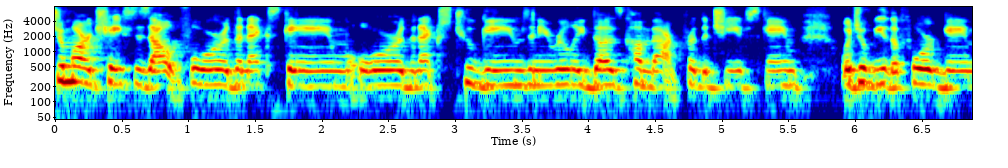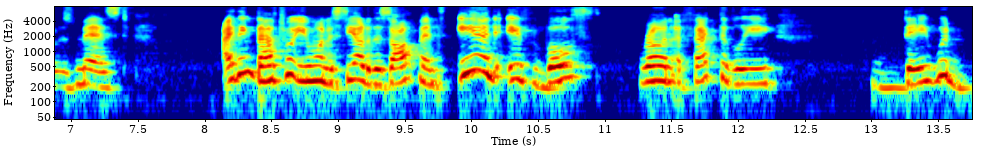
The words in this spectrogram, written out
Ja'Marr Chase is out for the next game or the next two games, and he really does come back for the Chiefs game, which will be the four games missed, I think that's what you want to see out of this offense. And if both run effectively, they would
